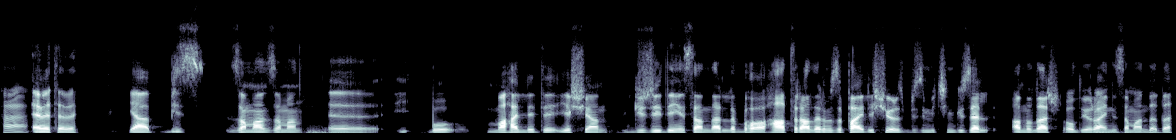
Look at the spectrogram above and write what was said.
Ha. Evet evet. Ya biz zaman zaman e, i- bu mahallede yaşayan güzide insanlarla bu hatıralarımızı paylaşıyoruz. Bizim için güzel anılar oluyor aynı zamanda da.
